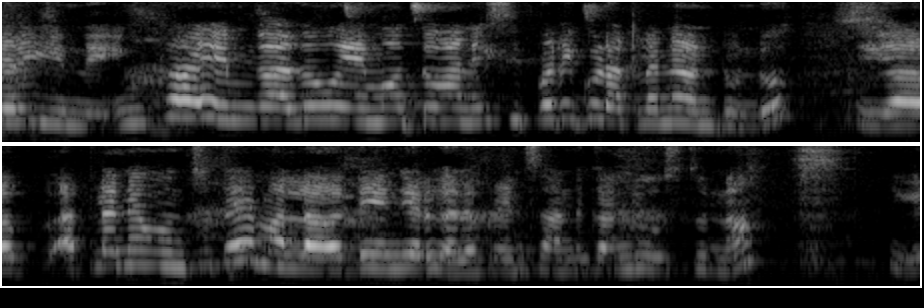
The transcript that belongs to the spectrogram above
పెరిగింది. ఇంకా ఏం కాదు ఏమొద్దు అనేసి ఇప్పటికి కూడా అట్లనే అంటుండు. ఇక అట్లనే ఉంచితే మళ్ళీ డేంజర్ కదా ఫ్రెండ్స్ అందుకని చూస్తున్నా. ఇక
